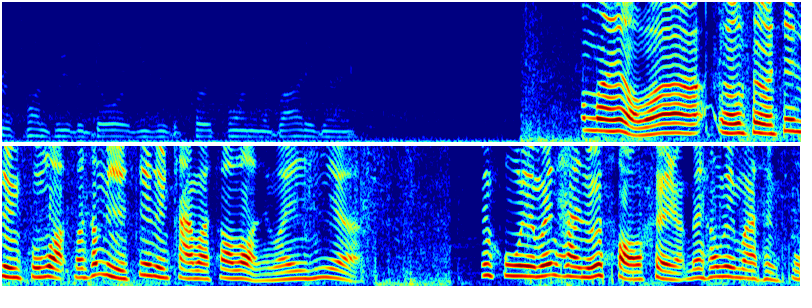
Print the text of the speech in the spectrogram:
First one through the door is usually the first one in a body bag. ทำไมเหรอว่าเออเจอที่หนึ่งครูบอกมันต้องมีที่หนึ่งทายมาตลอดเลยไวะไอ้เฮียคือครูยังไม่ทันรู้สองเสร็จอะไม่เขาไม่งมาถึงครู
